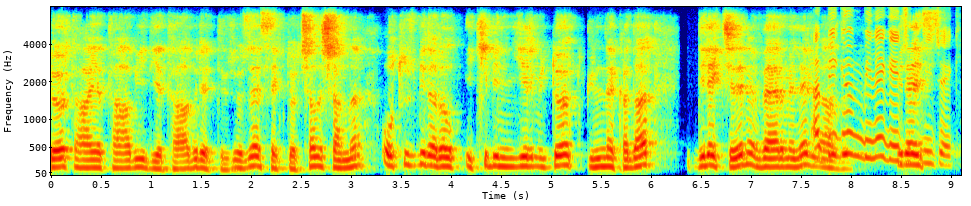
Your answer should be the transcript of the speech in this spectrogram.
4A'ya tabi diye tabir ettiğimiz özel sektör çalışanları 31 Aralık 2024 gününe kadar dilekçelerini vermeleri Ha, bir lazım. gün bile gecikmeyecek.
